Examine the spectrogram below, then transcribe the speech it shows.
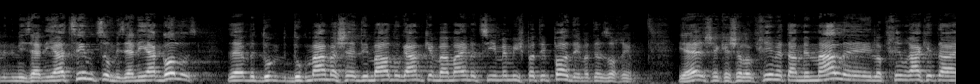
מזה נהיה צמצום, מזה נהיה גולוס. זה דוגמה מה שדיברנו גם כן במים מציעים במשפטים פודים, אתם זוכרים. יש, שכשלוקחים את הממלא, לוקחים רק את, ה,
